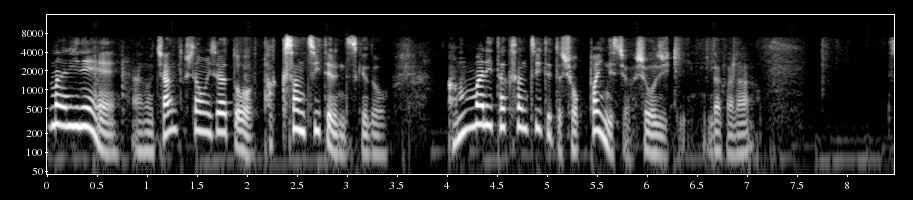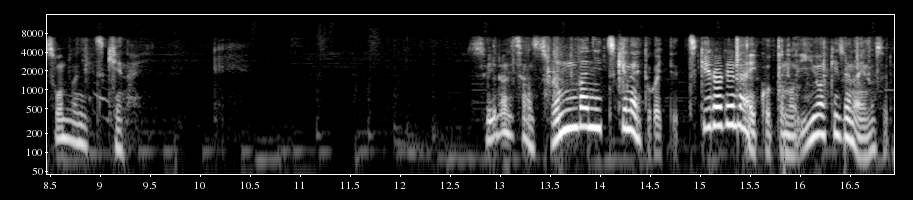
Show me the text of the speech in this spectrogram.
まりねあのちゃんとしたお店だとたくさんついてるんですけどあんまりたくさんついてるとしょっぱいんですよ正直だからそんなにつけないセイラジさん、そんなにつけないとか言って、つけられないことの言い訳じゃないの？それ。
